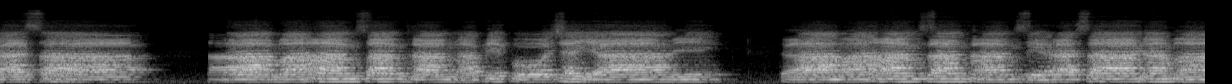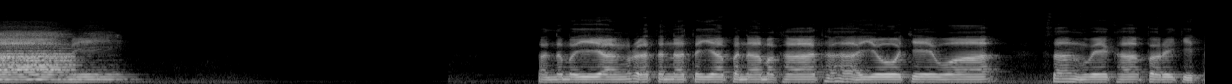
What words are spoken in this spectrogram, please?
กัสสา งสังฆังอภิปูชยามิตามังสังฆังศิรสานามามิอันนมยังรัตนัตยปนามคาทายโยเจวะสังเวคาปริกิต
